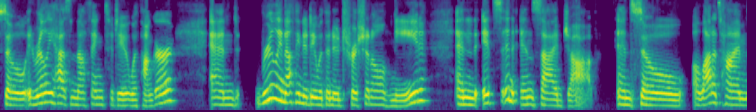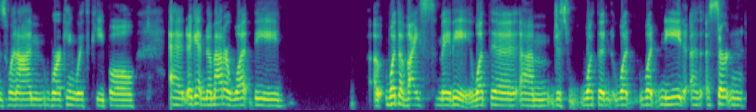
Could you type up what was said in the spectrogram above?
So it really has nothing to do with hunger and really nothing to do with a nutritional need. And it's an inside job. And so a lot of times when I'm working with people, and again, no matter what the uh, what the vice may be, what the um, just what the what what need a, a certain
